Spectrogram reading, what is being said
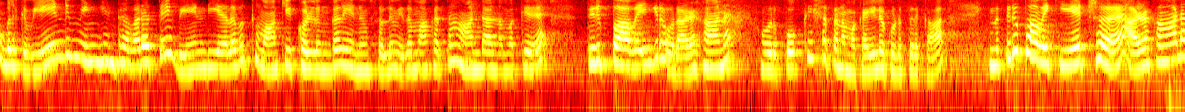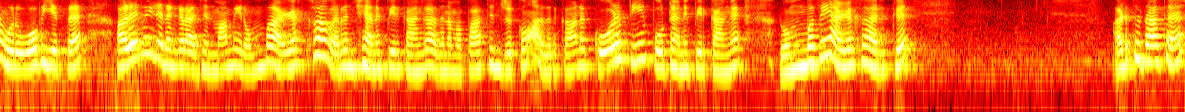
உங்களுக்கு வேண்டும் என்கின்ற வரத்தை வேண்டிய அளவுக்கு வாங்கிக் கொள்ளுங்கள் என்னும் சொல்லும் விதமாகத்தான் ஆண்டாள் நமக்கு திருப்பாவைங்கிற ஒரு அழகான ஒரு பொக்கிஷத்தை நம்ம கையில் கொடுத்துருக்கா. இந்த திருப்பாவைக்கு ஏற்ற அழகான ஒரு ஓவியத்தை அலமேல ரங்கராஜன் மாமி ரொம்ப அழகாக வரைஞ்சி அனுப்பியிருக்காங்க. அதை நம்ம பார்த்துட்டுருக்கோம் அதற்கான கோலத்தையும் போட்டு அனுப்பியிருக்காங்க. ரொம்பவே அழகாக இருக்குது அடுத்ததாக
